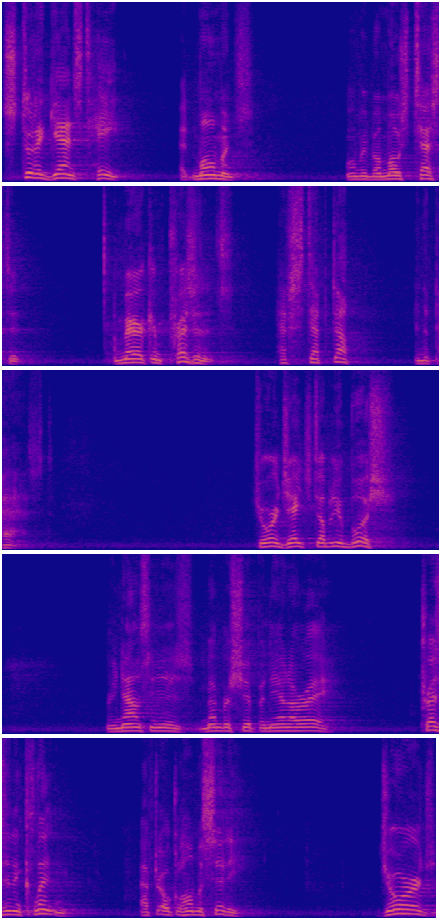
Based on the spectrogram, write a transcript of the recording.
stood against hate at moments when we were most tested. American presidents have stepped up in the past. George H.W. Bush renouncing his membership in the NRA. President Clinton after Oklahoma City. George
